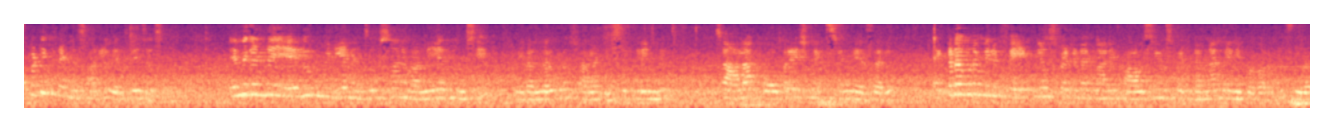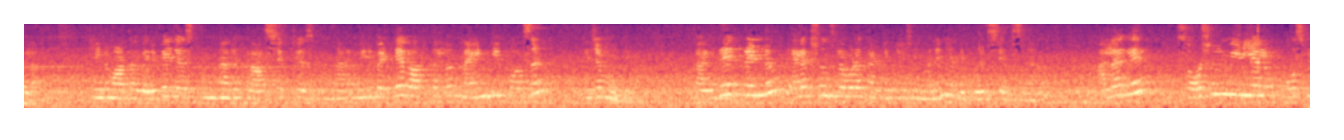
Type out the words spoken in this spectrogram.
ఒకటికి రెండు సార్లు వెరిఫై చేసుకోండి. ఎందుకంటే ఏలూరు మీడియా నేను చూస్తున్నాను వన్ ఇయర్ నుంచి. మీరందరూ కూడా చాలా డిసిప్లిన్ చాలా కోఆపరేషన్ ఎక్స్టెండ్ చేశారు. ఎక్కడ కూడా మీరు ఫేక్ న్యూస్ పెట్టడం కానీ ఫాల్స్ న్యూస్ పెట్టడం కానీ నేను ఇప్పటివరకు చూడలేదు మీరు మాతో వెరిఫై చేసుకుంటున్నారు క్రాస్ చెక్ చేసుకుంటున్నారు. మీరు పెట్టే వార్తల్లో నైంటీ పర్సెంట్ నిజం ఉంది ఇదే ట్రెండ్ ఎలక్షన్స్లో కూడా కంటిన్యూ చేయమని నేను రిక్వెస్ట్ చేస్తున్నాను. అలాగే సోషల్ మీడియాలో పోస్ట్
